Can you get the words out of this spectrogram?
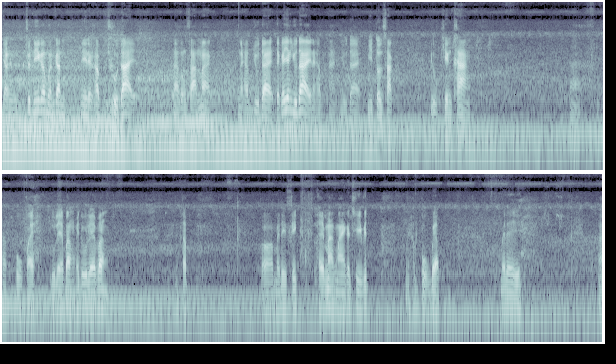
อย่างชุดนี้ก็เหมือนกันนี่นะครับอยู่ได้น่าสงสารมากนะครับ อยู่ได้แต่ก็ยังอยู่ได้นะครับออยู่ได้มีต้นสักอยู่เคียงข้างนะครับปลูกไปดูแลบ้างไม่ดูแลบ้างนะครับ ก็ไม่ได้ฟิกอะไรมากมายกับชีวิตนะครับปลูกแบบไม่ได้อ่า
